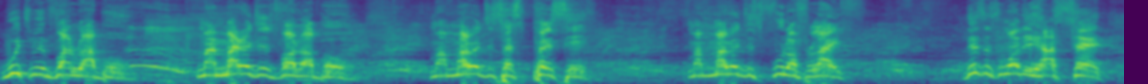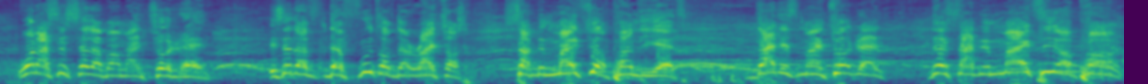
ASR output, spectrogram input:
which means vulnerable. My marriage is vulnerable. My marriage is expensive. My marriage is full of life. This is what he has said. What has he said about my children? He said that the fruit of the righteous shall be mighty upon the earth. That is my children. They shall be mighty upon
